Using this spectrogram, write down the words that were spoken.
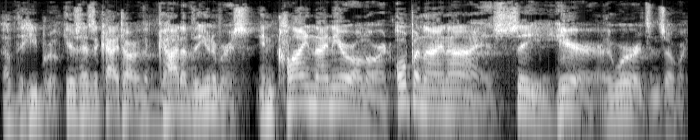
of the Hebrew. Here's Hezekiah talking to the God of the universe. Incline thine ear, O Lord. Open thine eyes. See, hear the words, and so forth.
